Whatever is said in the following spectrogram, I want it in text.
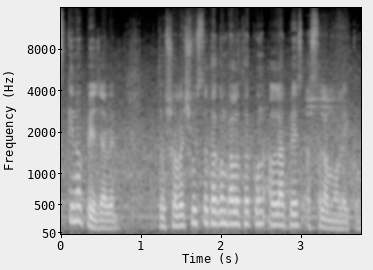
স্ক্রিনও পেয়ে যাবেন। তো সবাই সুস্থ থাকুন, ভালো থাকুন, আল্লাহ হাফেজ, আসসালামু আলাইকুম।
